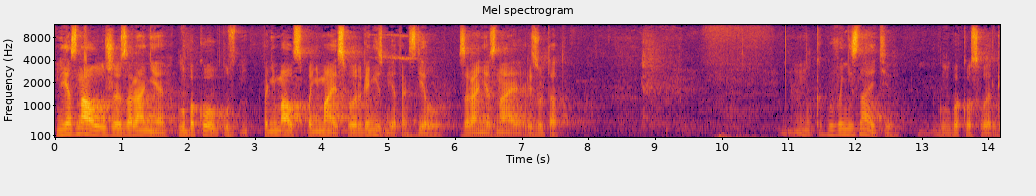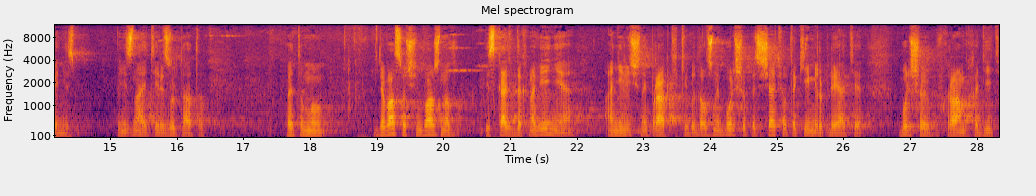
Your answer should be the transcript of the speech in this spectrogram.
Но я знал уже заранее, глубоко понимал, понимая свой организм, я так сделал, заранее зная результат. ну, как бы вы не знаете глубоко свой организм, вы не знаете результата. Поэтому для вас очень важно искать вдохновение, а не личной практики. Вы должны больше посещать вот такие мероприятия, больше в храм ходить.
